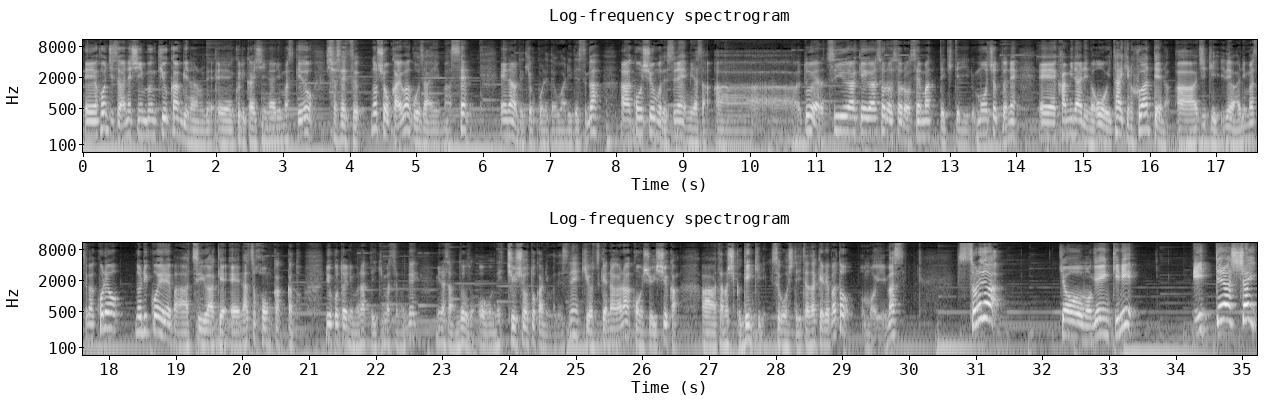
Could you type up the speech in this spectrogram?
えー、本日はね、新聞休刊日なので、えー、繰り返しになりますけど、社説の紹介はございません。えー、なので今日これで終わりですが、あ今週もですね、皆さん、どうやら梅雨明けがそろそろ迫ってきている。もうちょっとね、えー、雷の多い、大気の不安定なあ時期ではありますが、これを乗り越えれば梅雨明け、えー、夏本格化ということにもなっていきますので、皆さんどうぞ熱中症とかにもですね、気をつけながら今週1週間あ楽しく元気に過ごしていただければと思います。それでは、今日も元気にいってらっしゃい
